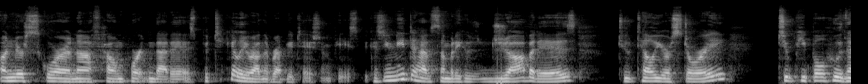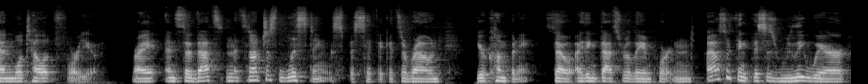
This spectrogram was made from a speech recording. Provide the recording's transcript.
underscore enough how important that is, particularly around the reputation piece, because you need to have somebody whose job it is to tell your story to people who then will tell it for you, right? And so that's and it's not just listing specific; it's around your company. So I think that's really important. I also think this is really where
